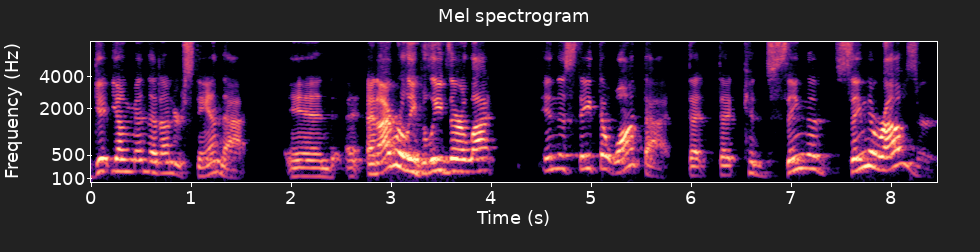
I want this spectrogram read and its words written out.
get young men that understand that. And and I really believe there are a lot in the state that want that that that can sing the sing the rouser.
